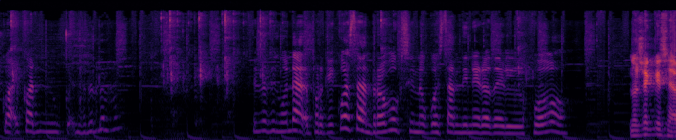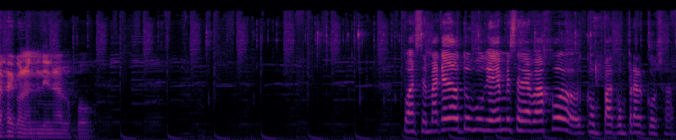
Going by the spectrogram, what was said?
¿Cuál- cuál- cuál- 150. ¿Por qué cuestan Robux si no cuestan dinero del juego? No sé qué se hace con el dinero del juego. Pues se me ha quedado tu bugue me sale abajo para comprar cosas.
